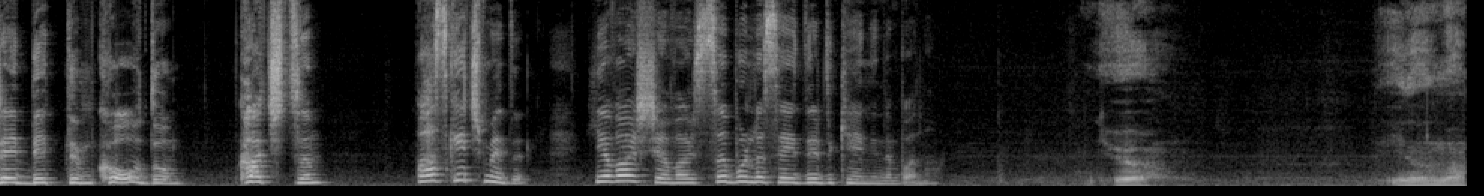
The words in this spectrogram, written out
Reddettim, kovdum, kaçtım. Vazgeçmedi. Yavaş yavaş sabırla sevdirdi kendini bana. Yo. İnanmam.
